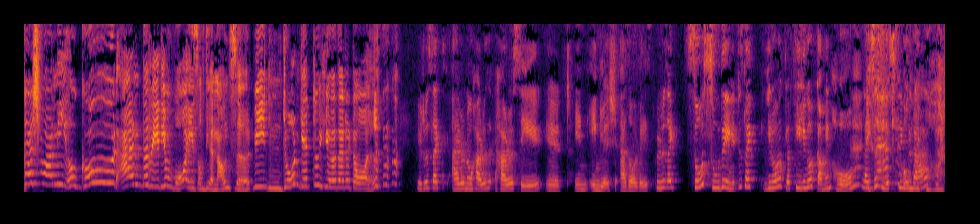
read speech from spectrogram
Akashvani, oh god! And the radio voice of the announcer. We don't get to hear that at all. it was like i don't know how to how to say it in english as always it was like so soothing it was like you know the feeling of coming home like just listening oh to my that god.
